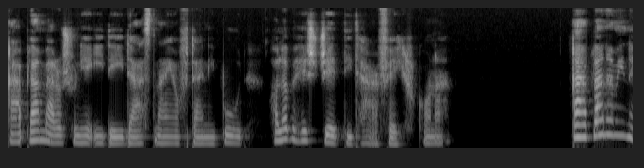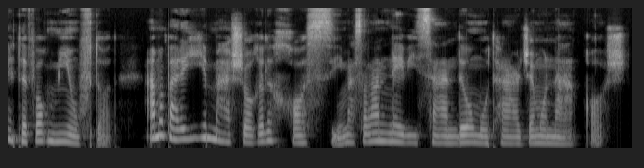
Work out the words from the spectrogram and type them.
قبلا براشون یه ایده ای دست نیافتنی بود حالا بهش جدی تر فکر کنن. قبلا هم این اتفاق میافتاد اما برای یه مشاغل خاصی مثلا نویسنده و مترجم و نقاش.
